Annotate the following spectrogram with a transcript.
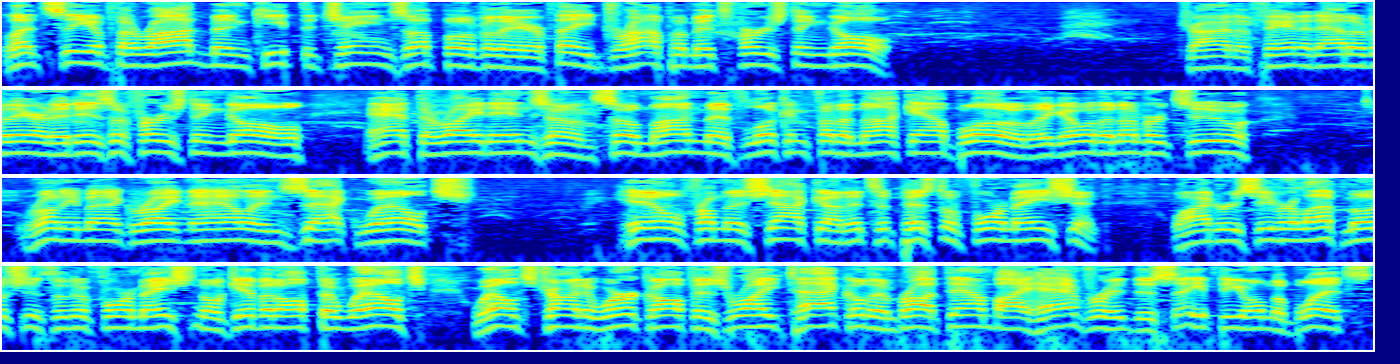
Let's see if the Rodmen keep the chains up over there. If they drop them, it's first and goal. Trying to fan it out over there, and it is a first and goal at the right end zone. So Monmouth looking for the knockout blow. They go with the number two running back right now, and Zach Welch. Hill from the shotgun. It's a pistol formation. Wide receiver left motions to the formation. They'll give it off to Welch. Welch trying to work off his right tackle, then brought down by Havrid, the safety on the blitz.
